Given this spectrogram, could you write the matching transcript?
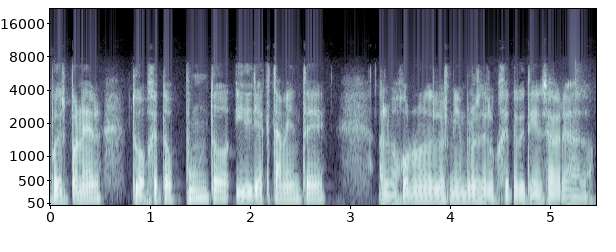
Puedes poner tu objeto punto y directamente a lo mejor uno de los miembros del objeto que tienes agregado.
